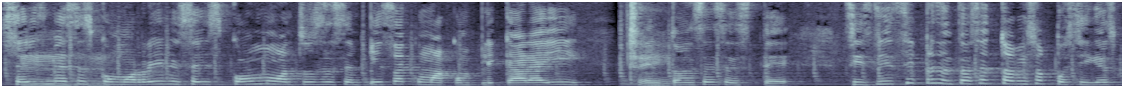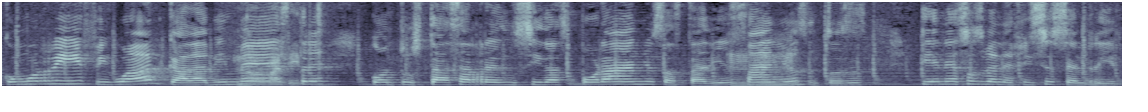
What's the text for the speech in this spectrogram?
Seis meses como RIF y seis como, entonces empieza como a complicar ahí. Entonces, este, si sí si, presentaste tu aviso, pues sigues como RIF igual, cada bimestre, con tus tasas reducidas por años, hasta 10 años, entonces tiene esos beneficios el RIF.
